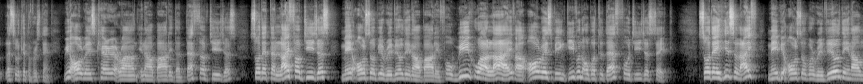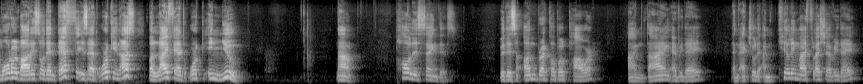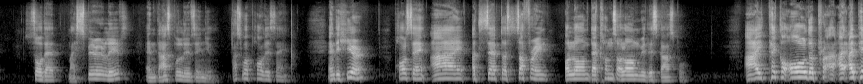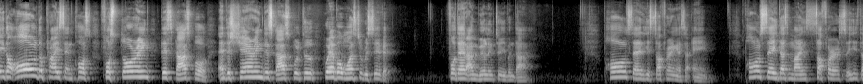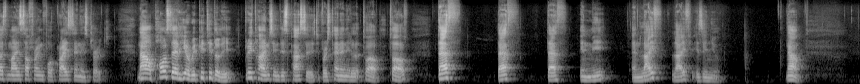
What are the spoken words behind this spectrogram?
let's look at the verse 10. We always carry around in our body the death of Jesus so that the life of Jesus may also be revealed in our body. For we who are alive are always being given over to death for Jesus' sake, so that his life may be also revealed in our mortal body, so that death is at work in us, but life at work in you. Now, Paul is saying this with his unbreakable power. I'm dying every day, and actually, I'm killing my flesh every day so that my spirit lives and gospel lives in you. That's what Paul is saying. And here, Paul saying, I accept the suffering along that comes along with this gospel. I take all the I, I paid all the price and cost for storing this gospel and sharing this gospel to whoever wants to receive it. For that, I'm willing to even die. Paul said he's suffering as an aim. Paul said he doesn't mind suffers, he doesn't mind suffering for Christ and his church. Now, Paul said here repeatedly, three times in this passage, verse 10 and 12, 12 death, death, death in me, and life, life is in you. Now,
